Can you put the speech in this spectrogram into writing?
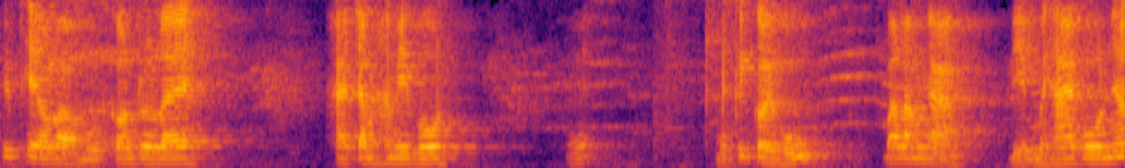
tiếp theo là một con rơ le 220V đấy. một cái còi hú 35 ngàn điện 12V nhé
